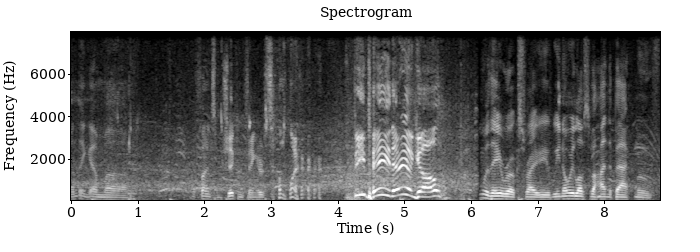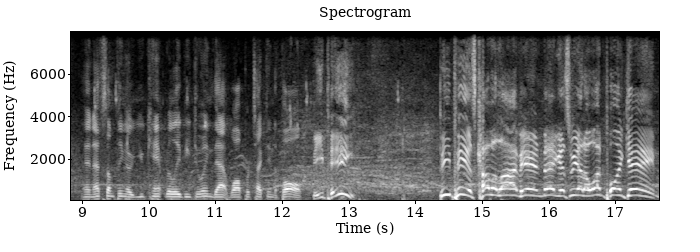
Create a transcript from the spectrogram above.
I think I'm, uh, I'll find some chicken fingers somewhere. BP, there you go. With A-Rooks, right, we know he loves behind the back move. And that's something that you can't really be doing that while protecting the ball. BP. BP has come alive here in Vegas. We got a one-point game.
